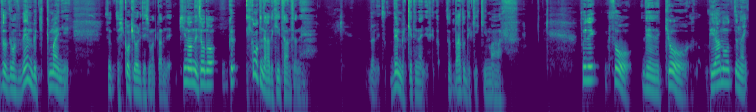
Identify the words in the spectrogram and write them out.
そう、でも全部聞く前に、ちょっと飛行機降りてしまったんで、昨日ね、ちょうど飛行機の中で聞いてたんですよね。なんで、ちょっと全部聞けてないんですけど、ちょっと後で聞きます。それで、そう。で、今日、ピアノじゃない、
